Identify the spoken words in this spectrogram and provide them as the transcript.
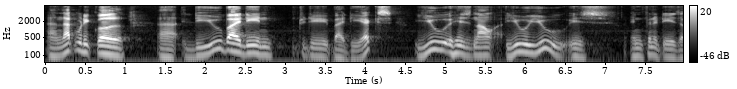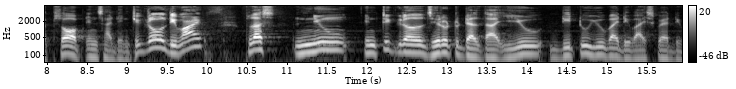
and that would equal uh, du by d infinity by dx. u is now u u is infinity is absorbed inside the integral dy plus nu integral 0 to delta u d 2 u by dy square dy.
